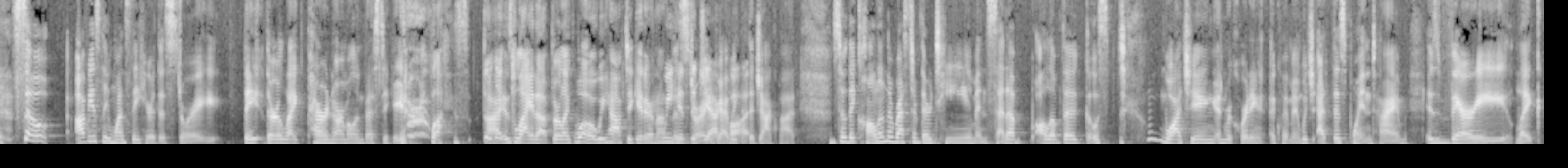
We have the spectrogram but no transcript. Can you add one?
so, obviously, once they hear this story, they, they're like paranormal investigator eyes, They're like- eyes light up. They're like, whoa, we have to get in on We this hit the story. Yeah, we hit the jackpot. So they call in the rest of their team and set up all of the ghost watching and recording equipment, which at this point in time is very like,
